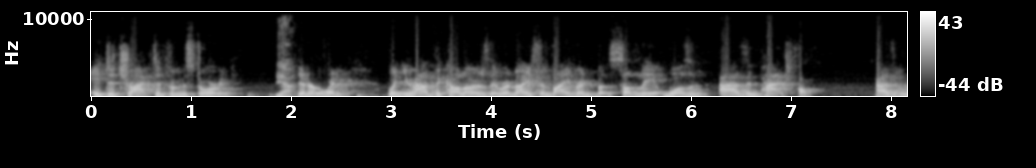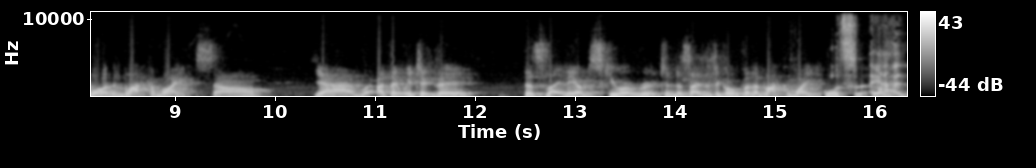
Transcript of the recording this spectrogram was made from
it detracted from the story. Yeah. You know, when when you had the colors, they were nice and vibrant, but suddenly it wasn't as impactful as it was in black and white. So, yeah, I think we took the the slightly obscure route and decided to go for the black and white. Well, yeah,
